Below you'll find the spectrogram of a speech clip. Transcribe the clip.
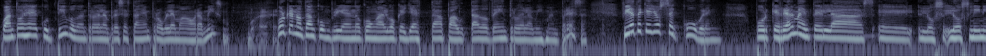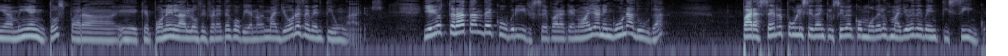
¿cuántos ejecutivos dentro de la empresa están en problemas ahora mismo? Porque no están cumpliendo con algo que ya está pautado dentro de la misma empresa. Fíjate que ellos se cubren porque realmente las, eh, los, los, lineamientos para eh, que ponen los diferentes gobiernos de mayores de 21 años. Y ellos tratan de cubrirse para que no haya ninguna duda, para hacer publicidad inclusive con modelos mayores de 25,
